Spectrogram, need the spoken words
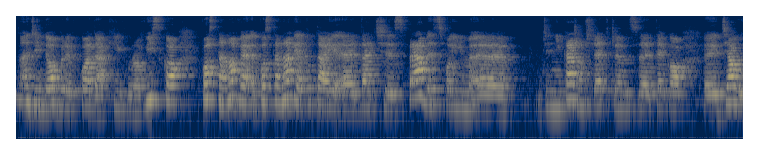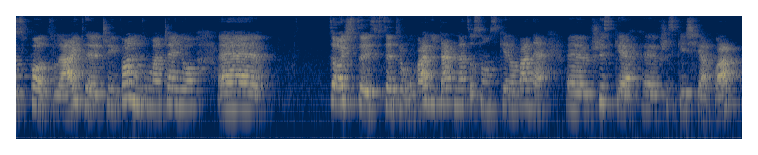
na dzień dobry wkłada kij w mrowisko, postanawia, tutaj e, dać sprawę swoim e, dziennikarzom śledczym z tego e, działu Spotlight, czyli w wolnym tłumaczeniu coś, co jest w centrum uwagi, tak, na co są skierowane wszystkie, wszystkie światła.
